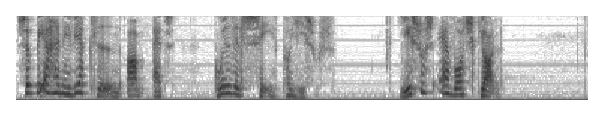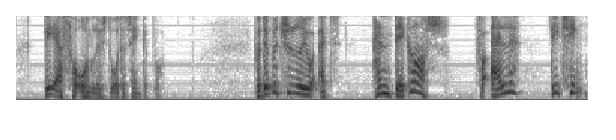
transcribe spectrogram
så beder han i virkeligheden om, at Gud vil se på Jesus. Jesus er vort skjold. Det er forunderligt stort at tænke på. For det betyder jo, at han dækker os for alle de ting,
